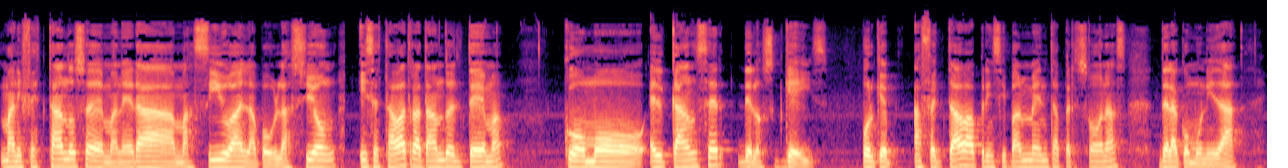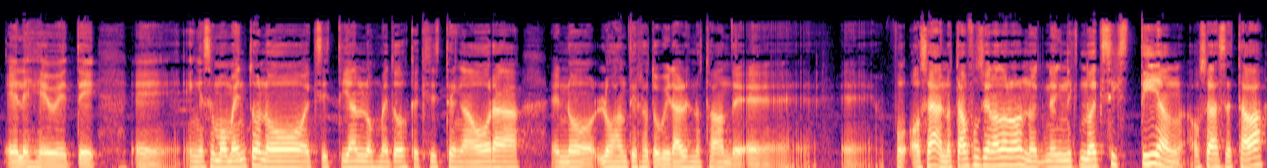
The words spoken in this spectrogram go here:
manifestándose de manera masiva en la población y se estaba tratando el tema como el cáncer de los gays porque afectaba principalmente a personas de la comunidad LGBT. Eh, en ese momento no existían los métodos que existen ahora, eh, no, los antirretrovirales no estaban de, eh, eh, o sea, no estaban funcionando, no, no, no, existían, o sea, se estaba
